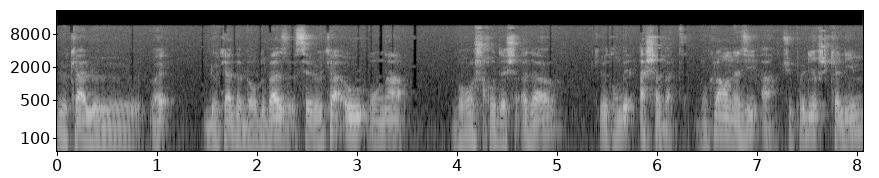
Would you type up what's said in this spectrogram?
Le cas, le, ouais, le cas d'abord de base, c'est le cas où on a Rosh Chodesh Adar, qui va tomber à Shabbat. Donc là, on a dit, ah, tu peux lire Shkalim,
